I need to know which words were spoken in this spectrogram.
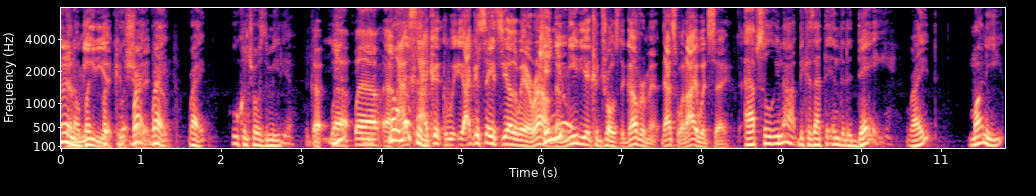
No, the no, no. but- but, can but, shut right, it right, down. right. Who controls the media? Well, You- well, no, I, listen. I could I could say it's the other way around. The media controls the government. That's what I would say. Absolutely not, because at the end of the day, right, money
